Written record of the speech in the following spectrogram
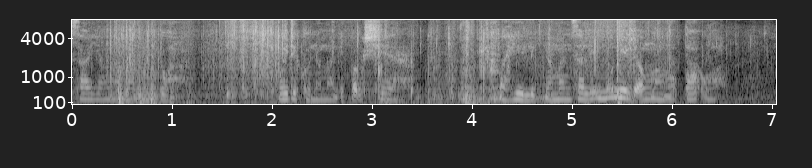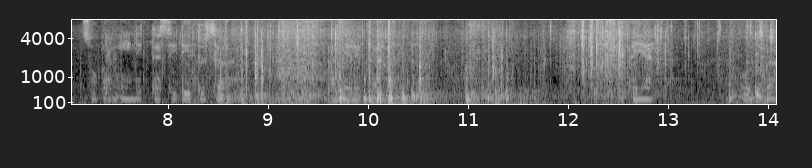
Sayang naman ito. Pwede ko naman ipag-share. Mahilig naman sa limonid ang mga tao. Sobrang init kasi dito sa Amerika. Ayan. O, di ba?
